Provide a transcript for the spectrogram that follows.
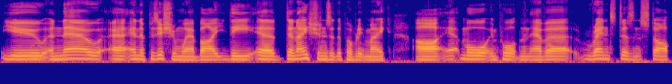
You are now uh, in a position whereby the uh, donations that the public make are uh, more important than ever. Rent doesn't stop.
